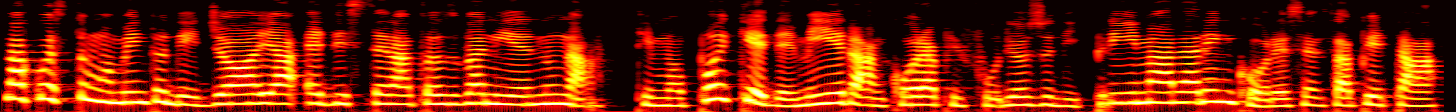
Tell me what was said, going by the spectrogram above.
Ma questo momento di gioia è destinato a svanire in un attimo, poiché Demir, ancora più furioso di prima, la rincorre senza pietà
